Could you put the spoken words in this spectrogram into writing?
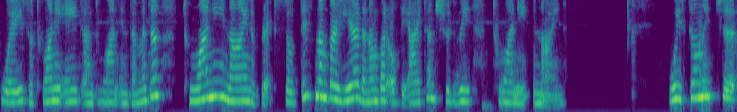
way, so 28 and one in the middle, 29 bricks. So this number here, the number of the item should be 29. We still need to,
